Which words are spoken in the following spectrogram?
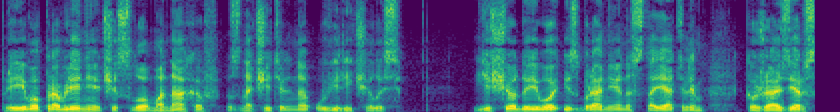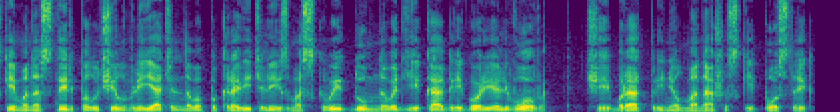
При его правлении число монахов значительно увеличилось. Еще до его избрания настоятелем Кожеозерский монастырь получил влиятельного покровителя из Москвы, думного дьяка Григория Львова, чей брат принял монашеский постриг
